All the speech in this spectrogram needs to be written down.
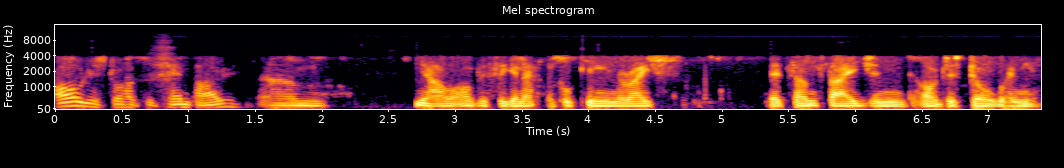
I'll, I'll, just drive the tempo. Um, you know, I'm obviously going to have to put King in the race at some stage, and I'll just do it when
